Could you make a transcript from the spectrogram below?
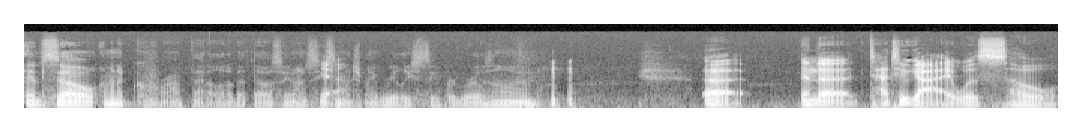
and so i'm gonna crop that a little bit though so you don't have to see Yeah. so much of my really super gross arm Uh, and the tattoo guy was so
